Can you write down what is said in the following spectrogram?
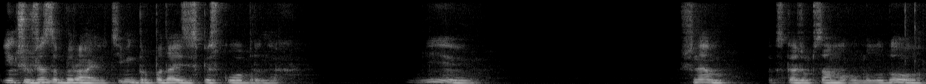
інші вже забирають, і він пропадає зі списку обраних. І почнемо, так скажемо, самого молодого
